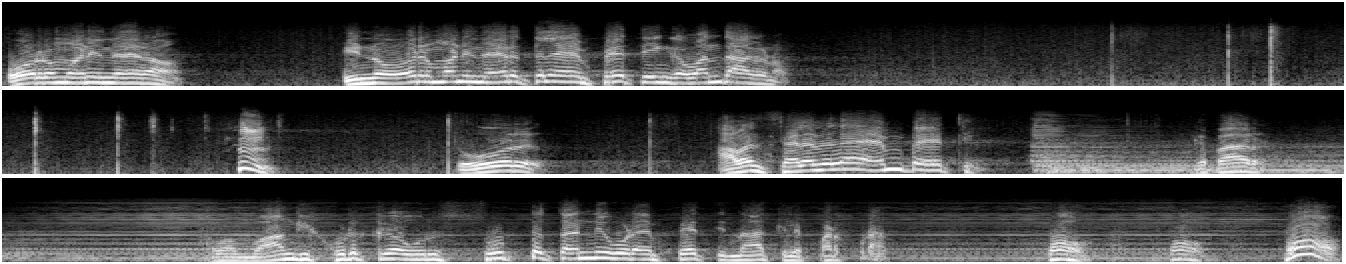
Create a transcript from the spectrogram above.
ஒரு மணி நேரம். இன்னும் ஒரு மணி நேரத்தில் என் பேத்தி இங்க வந்தாகணும். சோறு. அவன் செலவுல என் பேத்தி. இங்க பாரு. அவன் வாங்கி கொடுக்கிற ஒரு சுட்டு தண்ணி கூட என் பேத்தி நாக்கில படக்கூடாது. போ போ போ.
